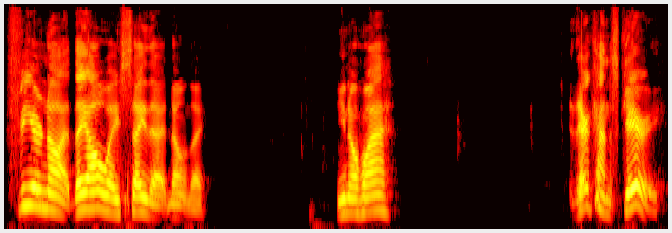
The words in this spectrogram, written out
Fear not. They always say that, don't they? You know why? They're kind of scary.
